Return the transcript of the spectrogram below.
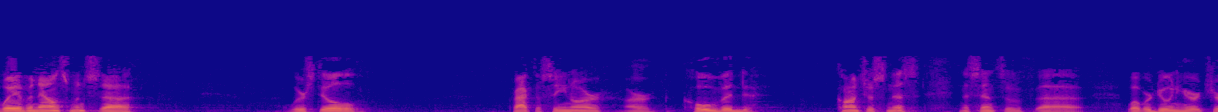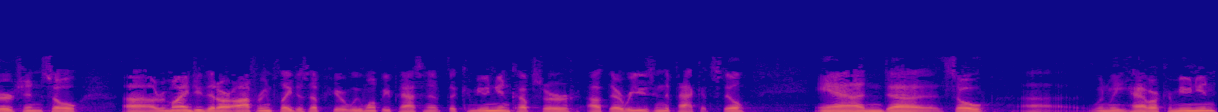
the way of announcements, uh, we're still practicing our our COVID consciousness in the sense of uh, what we're doing here at church, and so. Uh, remind you that our offering plate is up here. We won't be passing it. The communion cups are out there. We're using the packet still. And uh, so uh, when we have our communion,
